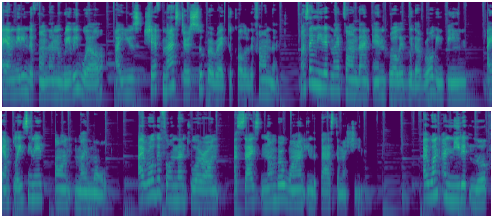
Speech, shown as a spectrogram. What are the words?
I am kneading the fondant really well. I use Chef Master Super Red to color the fondant. Once I kneaded my fondant and roll it with a rolling pin, I am placing it on my mold. I roll the fondant to around a size number 1 in the pasta machine. I want a knitted look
